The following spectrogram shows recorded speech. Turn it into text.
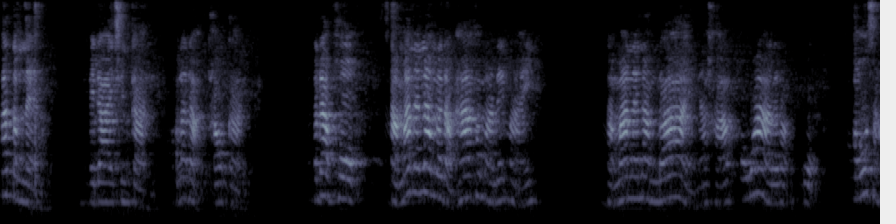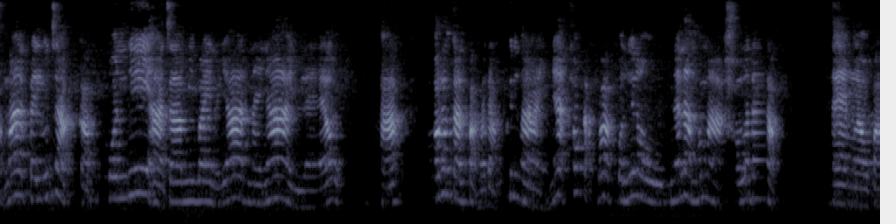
ค่าตำแหน่งไม่ได้เช่นกัน เพราะระดับเท่ากัน 6สามารถแนะนำระดับ5เข้ามาได้ไหม สามารถแนะนำได้นะคะ เพราะว่าระดับ6เขาสามารถไปรู้จักกับคนที่อาจจะมีใบอนุญาตในหน้าอยู่แล้วนะคะเขาทำการปรับระดับขึ้นมาเนี่ยเท่ากับว่าคนที่เราแนะนำเข้ามาเขาระดับแซงเราไป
